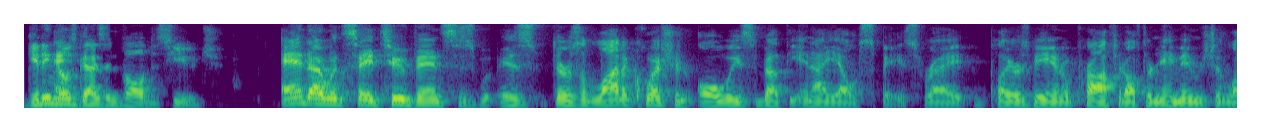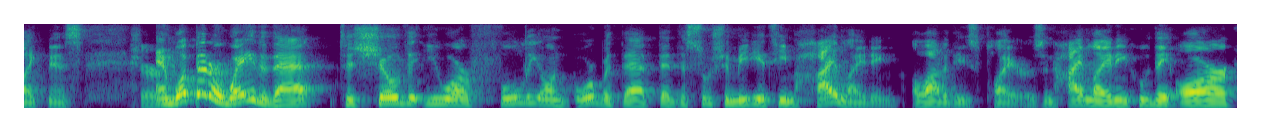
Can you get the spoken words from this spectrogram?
getting those guys involved is huge. And I would say too, Vince is is there's a lot of question always about the NIL space, right? Players being able to profit off their name, image, and likeness. Sure. And what better way to that to show that you are fully on board with that than the social media team highlighting a lot of these players and highlighting who they are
